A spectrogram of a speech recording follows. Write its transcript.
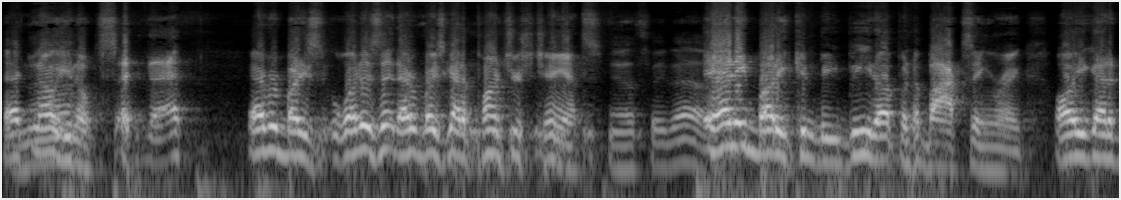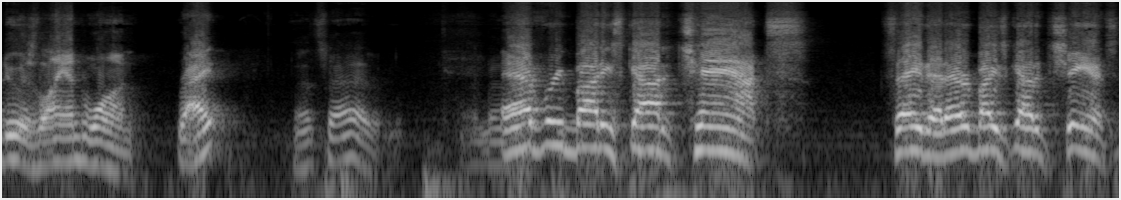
Heck no, No. you don't say that. Everybody's what is it? Everybody's got a puncher's chance. Yes, he does. Anybody can be beat up in a boxing ring. All you got to do is land one, right? That's right. Everybody's got a chance. Say that. Everybody's got a chance.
